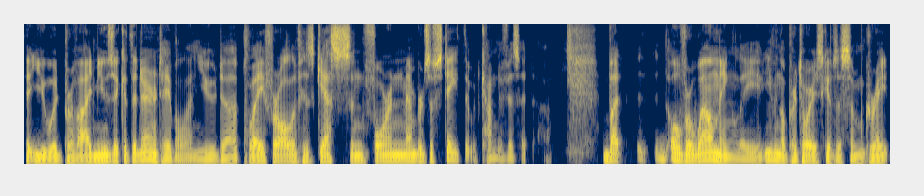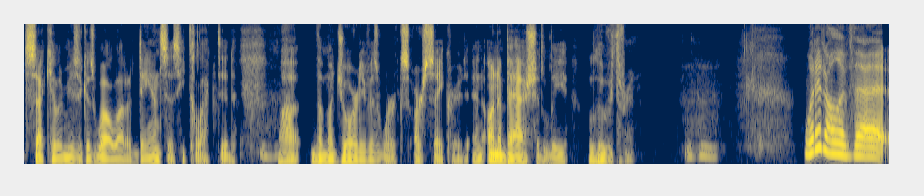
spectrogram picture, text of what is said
that you would provide music at the dinner table and you'd uh, play for all of his guests and foreign members of state that would come to visit. But overwhelmingly, even though Praetorius gives us some great secular music as well, a lot of dances he collected, mm-hmm. uh, the majority of his works are sacred and unabashedly Lutheran. Mm-hmm. What did all of that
